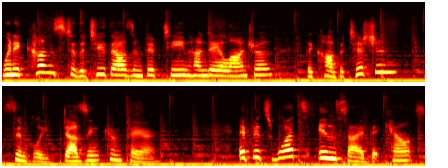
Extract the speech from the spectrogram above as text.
When it comes to the 2015 Hyundai Elantra, the competition simply doesn't compare. If it's what's inside that counts,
